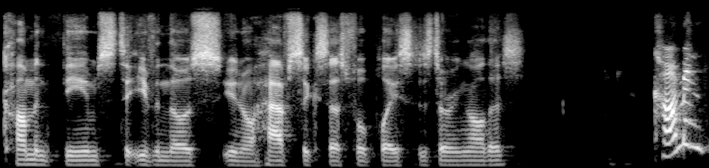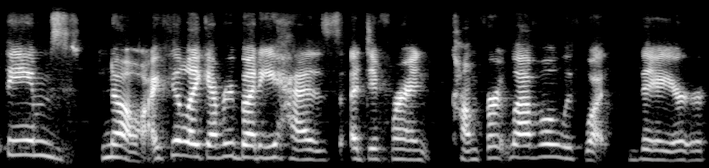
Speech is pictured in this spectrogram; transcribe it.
common themes to even those you know half successful places during all this? Common themes no. I feel like everybody has a different comfort level with what they're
